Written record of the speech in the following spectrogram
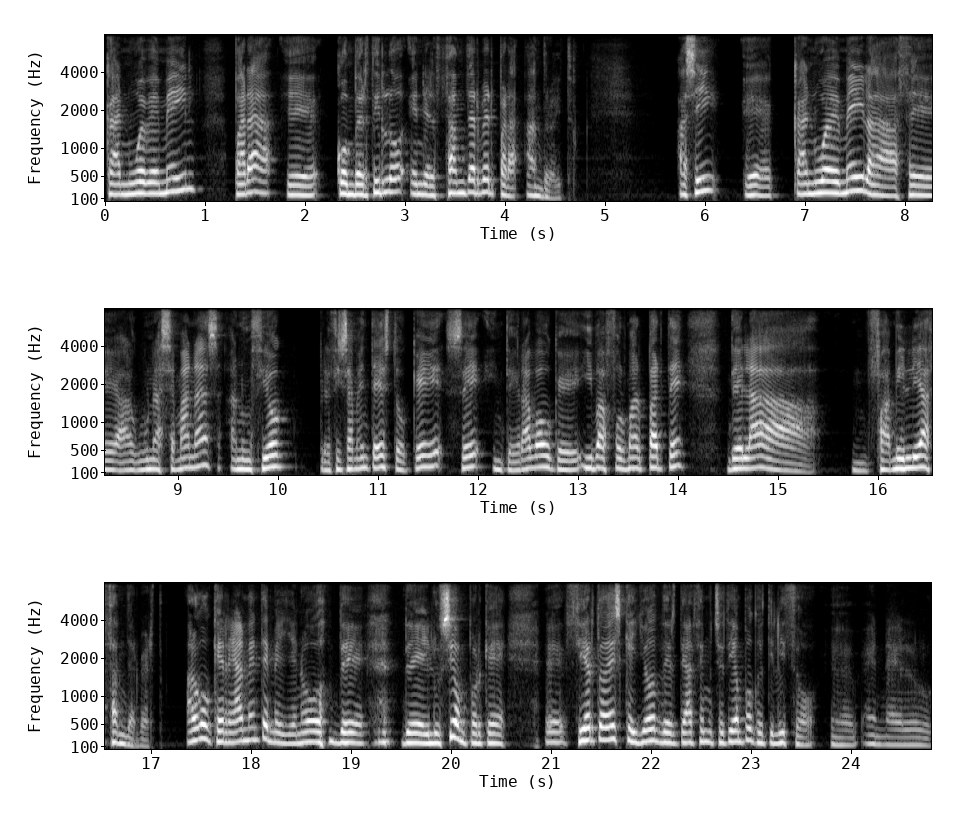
K9 Mail para eh, convertirlo en el Thunderbird para Android. Así, eh, K9 Mail hace algunas semanas anunció precisamente esto, que se integraba o que iba a formar parte de la familia Thunderbird algo que realmente me llenó de, ilusión, porque eh, cierto es que yo desde hace mucho tiempo que utilizo eh, en el,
